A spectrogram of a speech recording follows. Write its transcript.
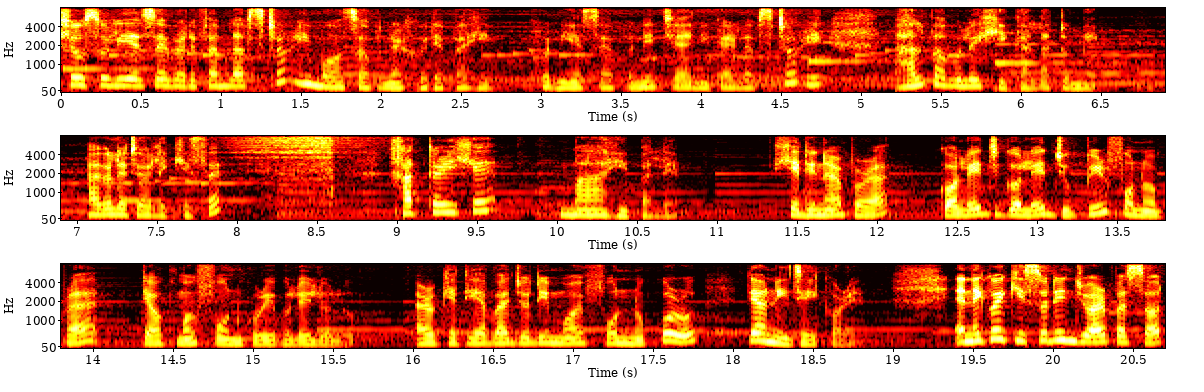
শ্ব' চলি আছে red F M love story মই আছোঁ আপোনাৰ সৈতে পাহি শুনি আছে আপুনি জানিকাৰ লাভ ষ্টৰী ভাল পাবলৈ শিকালা তুমি। আগলৈ তেওঁ লিখিছে সাত তাৰিখে মা আহি পালে। সেইদিনাৰ পৰা কলেজ গ'লে জুপিৰ ফোনৰ পৰা তেওঁক মই ফোন কৰিবলৈ ল'লোঁ। আৰু কেতিয়াবা যদি মই ফোন নকৰোঁ তেওঁ নিজেই কৰে। এনেকৈ কিছুদিন যোৱাৰ পাছত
